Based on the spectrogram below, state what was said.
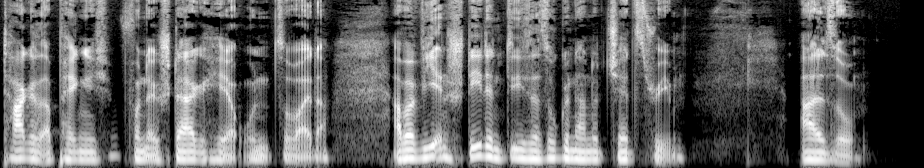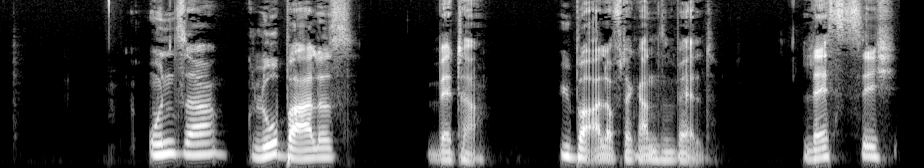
tagesabhängig von der Stärke her und so weiter. Aber wie entsteht denn dieser sogenannte Jetstream? Also, unser globales Wetter überall auf der ganzen Welt lässt sich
